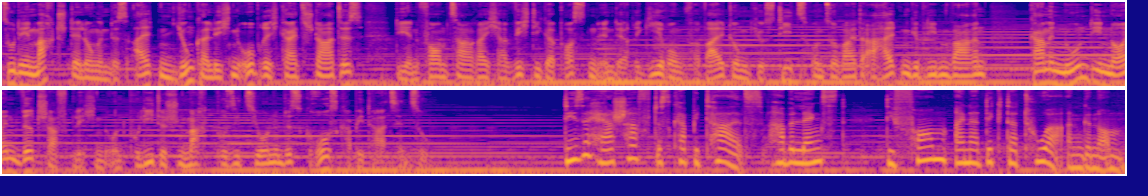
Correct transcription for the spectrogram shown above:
Zu den Machtstellungen des alten junkerlichen Obrigkeitsstaates, die in Form zahlreicher wichtiger Posten in der Regierung, Verwaltung, Justiz usw. So erhalten geblieben waren, kamen nun die neuen wirtschaftlichen und politischen Machtpositionen des Großkapitals hinzu. Diese Herrschaft des Kapitals habe längst die Form einer Diktatur angenommen,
